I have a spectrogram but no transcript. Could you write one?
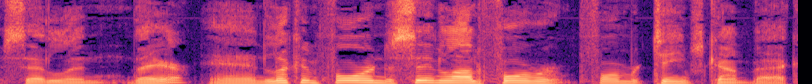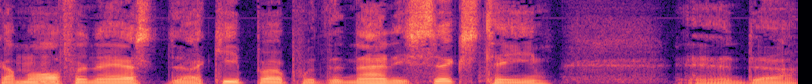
settling there, and looking forward to seeing a lot of former former teams come back. I'm mm-hmm. often asked to keep up with the '96 team, and uh,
